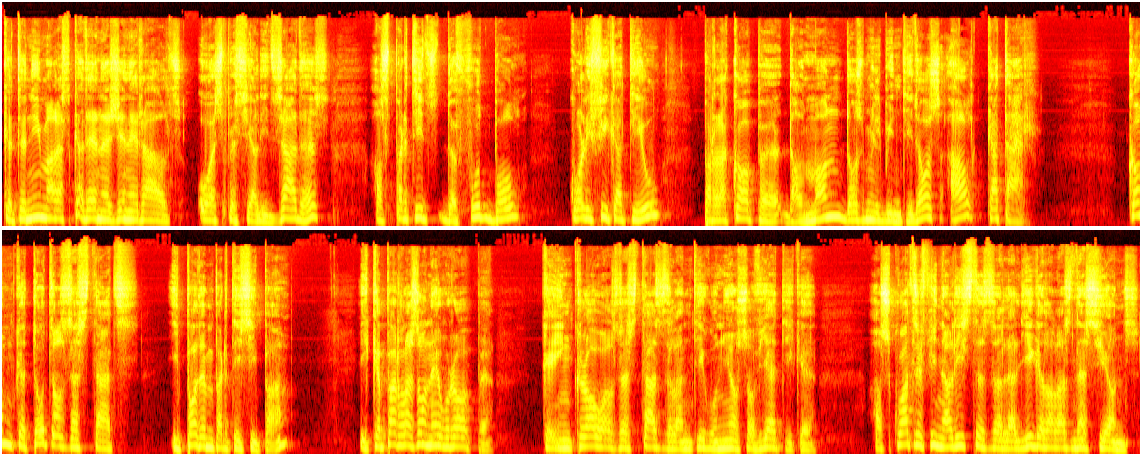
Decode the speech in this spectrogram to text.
que tenim a les cadenes generals o especialitzades els partits de futbol qualificatiu per la Copa del Món 2022 al Qatar. Com que tots els estats hi poden participar i que per la zona Europa, que inclou els estats de l'antiga Unió Soviètica, els quatre finalistes de la Lliga de les Nacions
